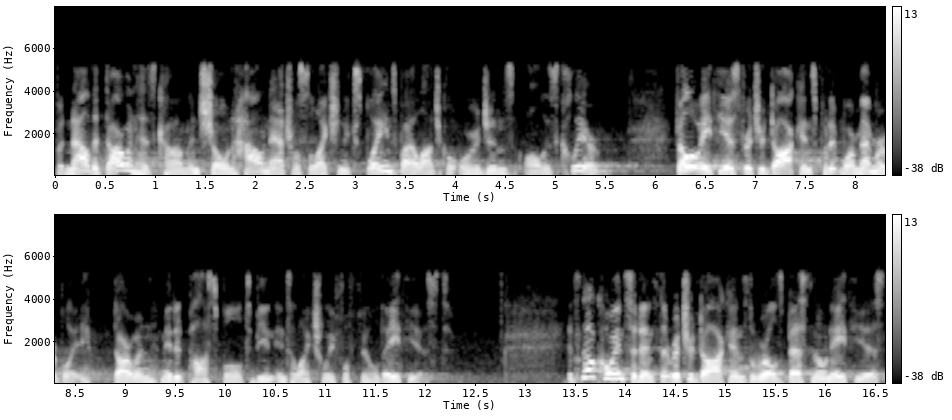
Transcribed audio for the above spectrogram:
But now that Darwin has come and shown how natural selection explains biological origins, all is clear. Fellow atheist Richard Dawkins put it more memorably Darwin made it possible to be an intellectually fulfilled atheist. It's no coincidence that Richard Dawkins, the world's best known atheist,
